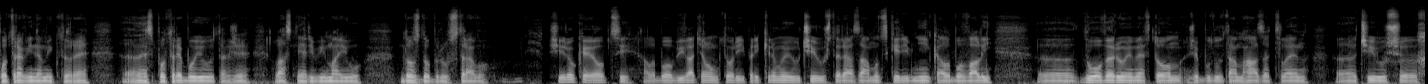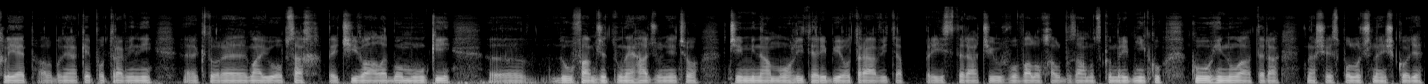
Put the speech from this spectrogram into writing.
potravinami ktoré e, nespotrebujú, takže vlastne ryby majú dosť dobrú stravu širokej obci alebo obyvateľom, ktorí prikrmujú či už teda zámocký rybník alebo valy, e, dôverujeme v tom, že budú tam házať len e, či už chlieb alebo nejaké potraviny, e, ktoré majú obsah pečiva alebo múky. Dúfam, že tu nehádžu niečo, čím by nám mohli tie ryby otráviť a prísť teda či už vo valoch alebo zámockom rybníku k úhynu a teda k našej spoločnej škode.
